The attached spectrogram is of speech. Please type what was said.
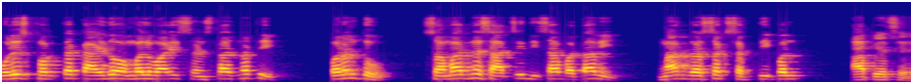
પોલીસ ફક્ત કાયદો અમલવાળી સંસ્થા જ નથી, પરંતુ સમાજને સાચી દિશા બતાવી માર્ગદર્શક શક્તિ પણ આપે છે.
